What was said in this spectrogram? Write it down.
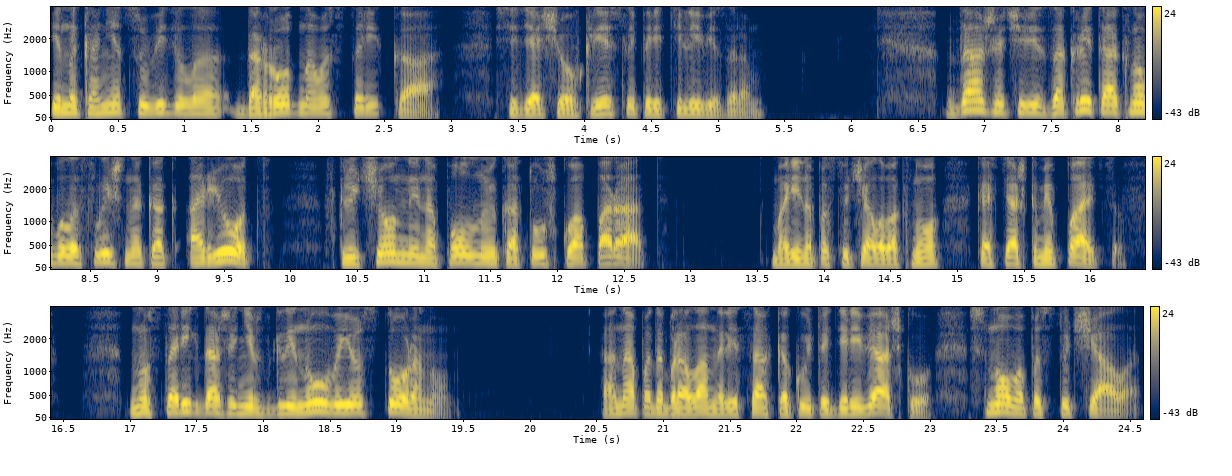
и, наконец, увидела дородного старика, сидящего в кресле перед телевизором. Даже через закрытое окно было слышно, как орет включенный на полную катушку аппарат. Марина постучала в окно костяшками пальцев, но старик даже не взглянул в ее сторону. Она подобрала на лесах какую-то деревяшку, снова постучала.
